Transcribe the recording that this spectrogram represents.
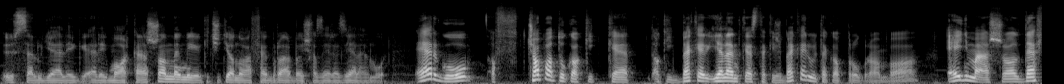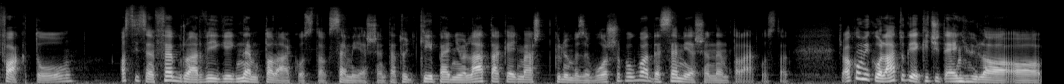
ősszel ugye elég, elég markánsan, meg még egy kicsit január-februárban is azért ez jelen volt. Ergo a f- csapatok, akiket, akik beker- jelentkeztek és bekerültek a programba, egymással de facto azt hiszem február végéig nem találkoztak személyesen. Tehát, hogy képernyőn látták egymást különböző workshopokban, de személyesen nem találkoztak. És akkor, amikor láttuk, hogy egy kicsit enyhül a, a,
